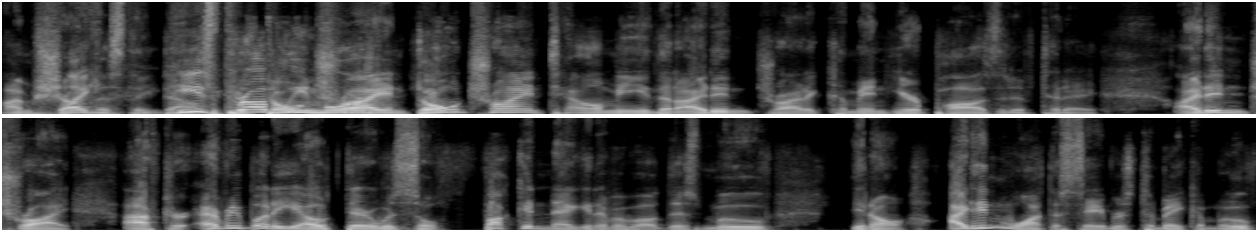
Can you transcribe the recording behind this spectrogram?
I'm shutting Like, this thing down. he's probably don't more- try and don't try and tell me that I didn't try to come in here positive today. I didn't try. After everybody out there was so fucking negative about this move, you know, I didn't want the Sabres to make a move.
